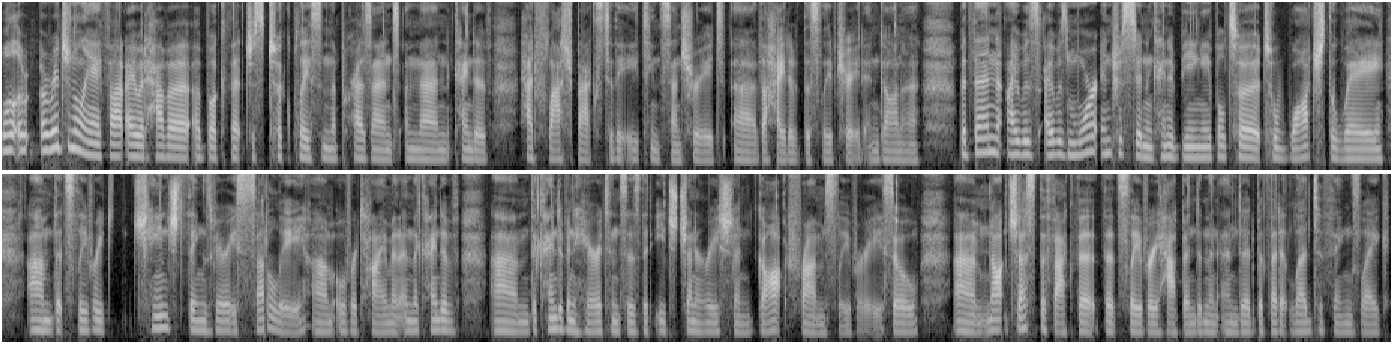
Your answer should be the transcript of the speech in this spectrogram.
Well, originally I thought I would have a, a, book that just took place in the present and then kind of had flashbacks to the 18th century, uh, the height of the slave trade in Ghana. But then I was I was more interested in kind of being able to to watch the way um, that slavery changed things very subtly um, over time, and, and, the kind of um, the kind of inheritances that each generation got from slavery. So um, not just the fact that that slavery happened and then ended, but that it led to things like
